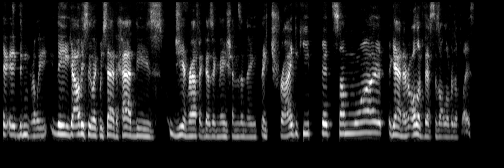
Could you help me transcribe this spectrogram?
It, it, didn't really. They obviously, like we said, had these geographic designations, and they they tried to keep it somewhat. Again, all of this is all over the place.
